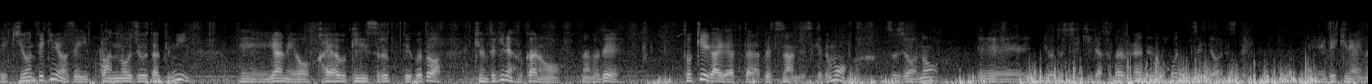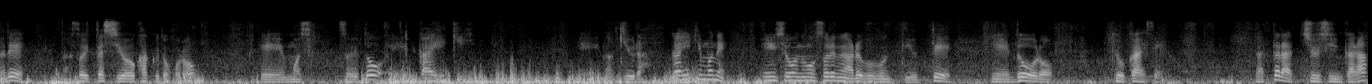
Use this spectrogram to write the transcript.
え基本的には、一般の住宅に、え屋根をかやぶきにするっていうことは基本的には不可能なので時計外だったら別なんですけども通常の、えー、用途地域が定められているところについてはですね、え、できないので、そういった使用を書くところ、え、もしそれと、え外壁、え軒裏外壁もね炎症の恐れのある部分って言って、え道路境界線だったら中心から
